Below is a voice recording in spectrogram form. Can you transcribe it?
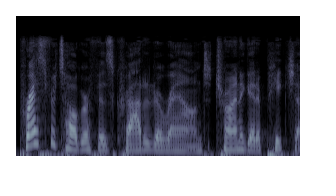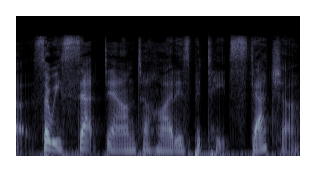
Press photographers crowded around trying to get a picture, so he sat down to hide his petite stature.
